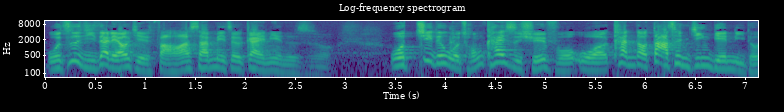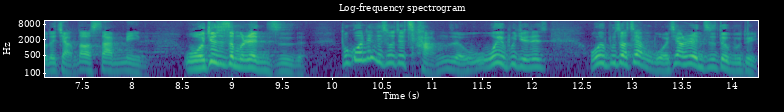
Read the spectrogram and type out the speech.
我自己在了解法华三昧这个概念的时候，我记得我从开始学佛，我看到大乘经典里头的讲到三昧的，我就是这么认知的。不过那个时候就藏着，我也不觉得，我也不知道这样我这样认知对不对。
